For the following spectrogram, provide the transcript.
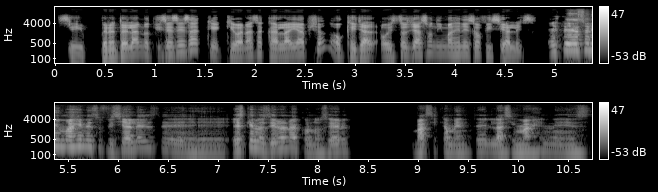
Sí, pero entonces la noticia es esa, que que van a sacar live action o que ya o estos ya son imágenes oficiales. Este ya son imágenes oficiales de es que nos dieron a conocer básicamente las imágenes,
